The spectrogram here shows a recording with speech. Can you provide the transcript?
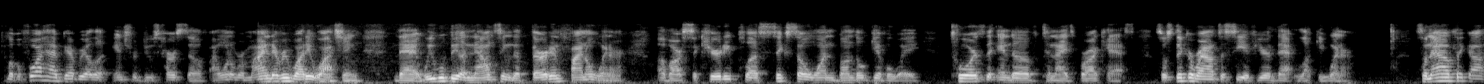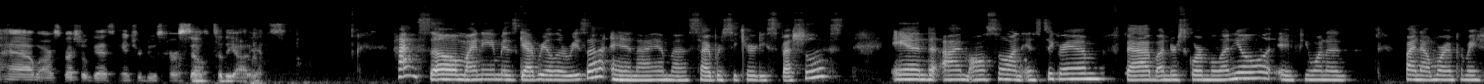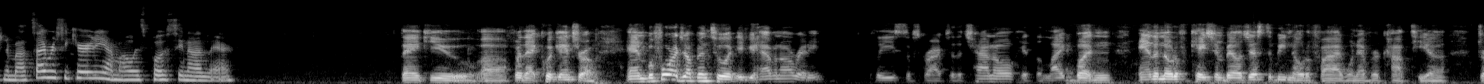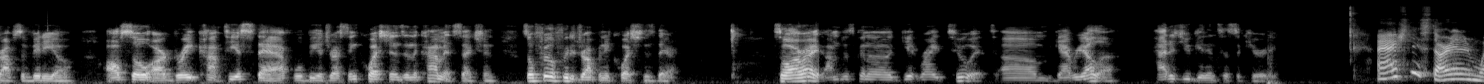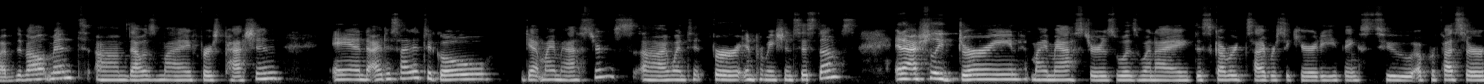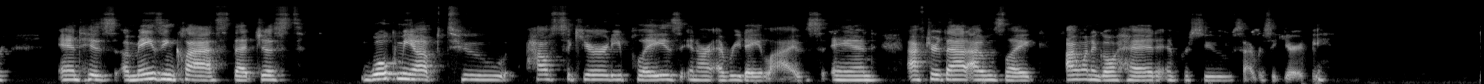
but before I have Gabriela introduce herself, I want to remind everybody watching that we will be announcing the third and final winner of our Security Plus 601 bundle giveaway towards the end of tonight's broadcast. So stick around to see if you're that lucky winner. So now I think I'll have our special guest introduce herself to the audience. Hi, so my name is Gabriela Ariza, and I am a cybersecurity specialist. And I'm also on Instagram, fab underscore millennial. If you want to find out more information about cybersecurity, I'm always posting on there. Thank you uh, for that quick intro. And before I jump into it, if you haven't already, please subscribe to the channel, hit the like button and the notification bell just to be notified whenever CompTIA drops a video. Also, our great CompTIA staff will be addressing questions in the comment section, so feel free to drop any questions there. So, all right, I'm just gonna get right to it. Um, Gabriela, how did you get into security? I actually started in web development. Um, that was my first passion, and I decided to go get my master's. Uh, I went to, for information systems. And actually, during my master's was when I discovered cybersecurity thanks to a professor and his amazing class that just woke me up to how security plays in our everyday lives. And after that, I was like, I want to go ahead and pursue cybersecurity.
